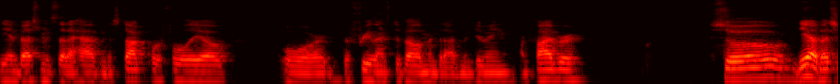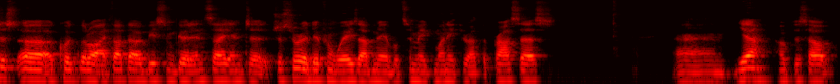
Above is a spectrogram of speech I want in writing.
the investments that I have in the stock portfolio, or the freelance development that I've been doing on Fiverr. So yeah, that's just a, a, quick little. I thought that would be some good insight into just sort of different ways I've been able to make money throughout the process. And yeah, hope this helped.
